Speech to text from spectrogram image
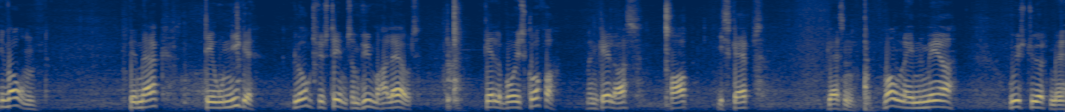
i vognen. Bemærk det unikke lukkesystem, som Hymer har lavet. Gælder både i skuffer, men gælder også op i skabspladsen. Vognen er endnu mere udstyret med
